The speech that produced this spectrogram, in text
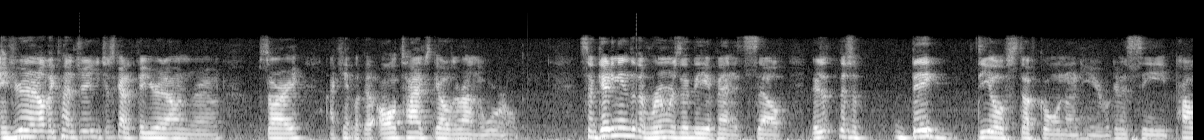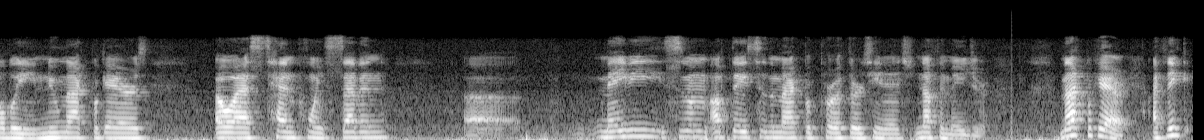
If you're in another country, you just got to figure it out on your own. Sorry, I can't look at all time scales around the world. So getting into the rumors of the event itself, there's, there's a big deal of stuff going on here. We're to see probably new MacBook Airs, OS 10.7, uh, maybe some updates to the MacBook Pro 13 inch, nothing major. MacBook Air, I think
